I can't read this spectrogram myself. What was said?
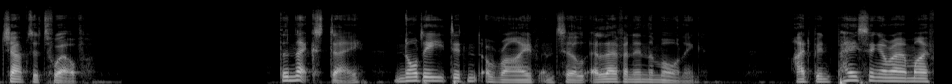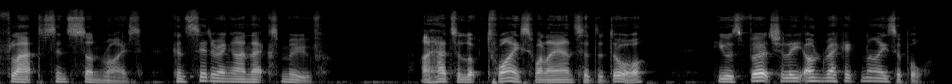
Chapter 12 The next day, Noddy didn't arrive until 11 in the morning. I'd been pacing around my flat since sunrise, considering our next move. I had to look twice when I answered the door. He was virtually unrecognizable.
